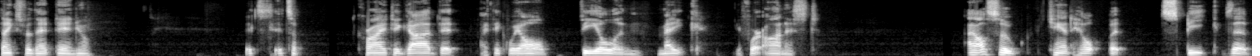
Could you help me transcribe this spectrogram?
Thanks for that, Daniel. It's it's a cry to God that I think we all feel and make if we're honest. I also can't help but speak the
